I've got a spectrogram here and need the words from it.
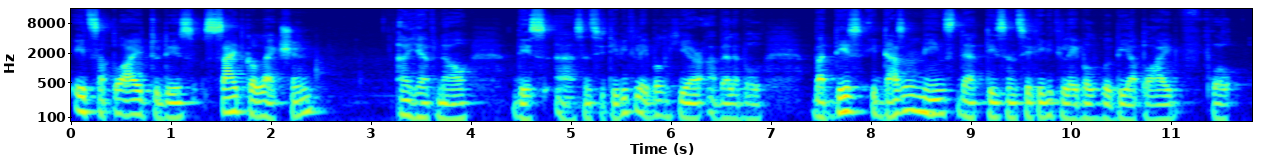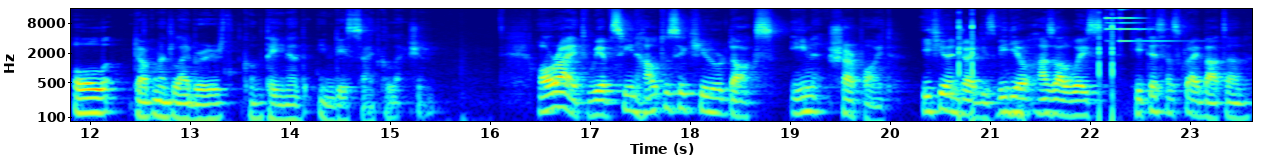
it's applied to this site collection. I have now this uh, sensitivity label here available. But this it doesn't mean that this sensitivity label will be applied for all document libraries contained in this site collection. Alright, we have seen how to secure docs in SharePoint. If you enjoyed this video, as always, hit the subscribe button,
